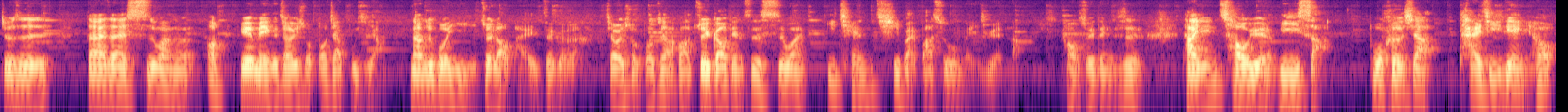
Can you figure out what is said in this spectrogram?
就是大概在四万二哦，因为每个交易所报价不一样，那如果以最老牌这个。交易所报价的话，最高点是四万一千七百八十五美元啦。好，所以等于是它已经超越 Visa、波克夏、台积电以后，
